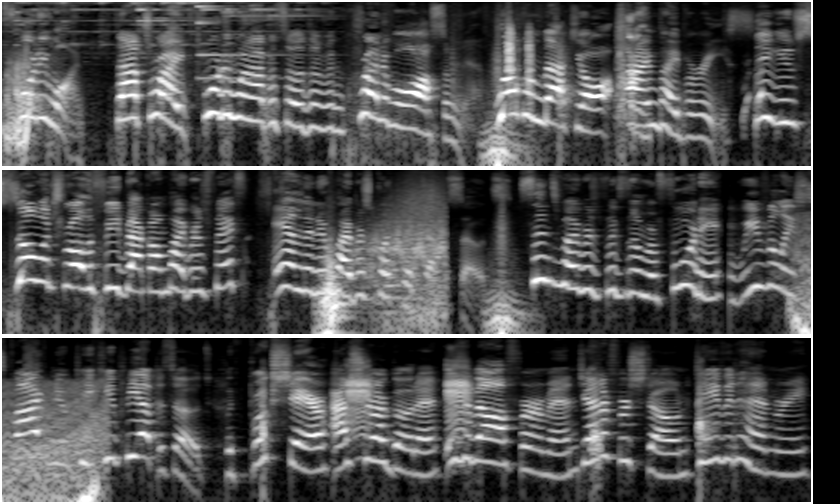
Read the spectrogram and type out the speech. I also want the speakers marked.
Speaker 1: number 41. That's right, 41 episodes of incredible awesomeness. Welcome back, y'all. I'm Piper Reese. Thank you so much for all the feedback on Piper's Picks and the new Piper's Quick Picks episodes. Since Piper's Picks number 40, we've released five new PQP episodes with Brooke Share, Asher Argota, Isabella Furman, Jennifer Stone, David Henrie,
